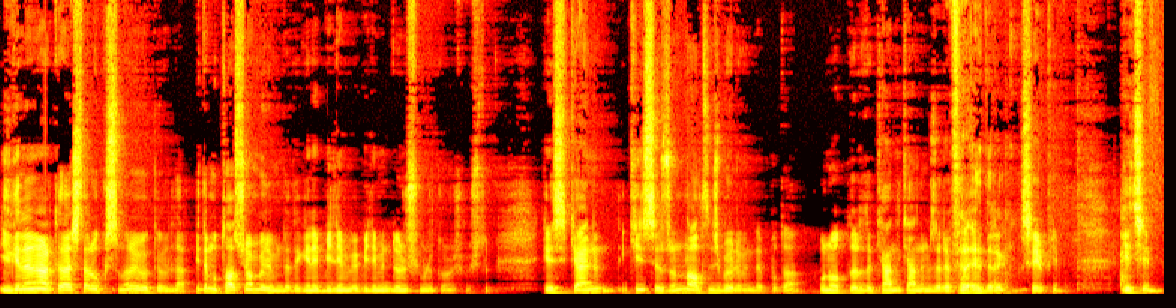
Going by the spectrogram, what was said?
İlgilenen arkadaşlar o kısımlara bir bakabilirler. Bir de mutasyon bölümünde de yine bilim ve bilimin dönüşümünü konuşmuştuk. Gerisi hikayenin ikinci sezonun altıncı bölümünde bu da. Bu notları da kendi kendimize refer ederek şey yapayım. Geçeyim.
